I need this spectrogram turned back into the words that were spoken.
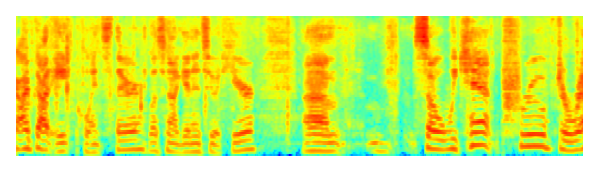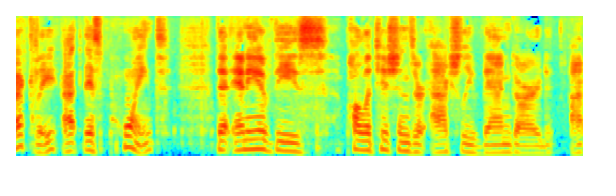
I've got eight points there. Let's not get into it here. Um, so we can't prove directly at this point that any of these politicians are actually Vanguard uh,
